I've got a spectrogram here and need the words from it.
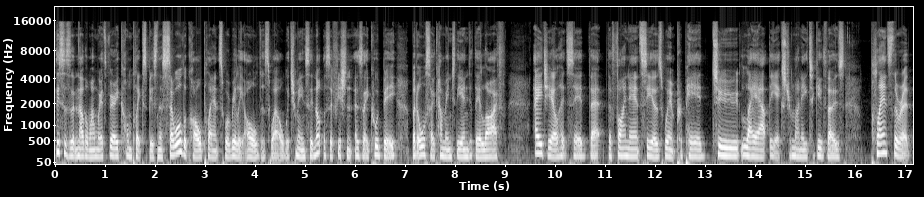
This is another one where it's very complex business. So all the coal plants were really old as well, which means they're not as efficient as they could be, but also coming to the end of their life. AGL had said that the financiers weren't prepared to lay out the extra money to give those plants that were at,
